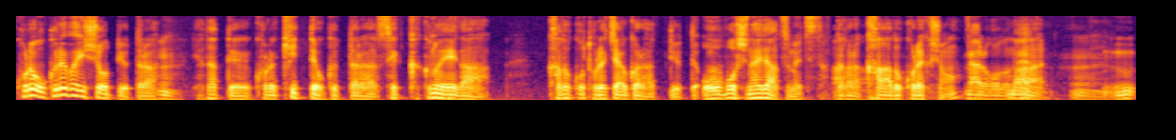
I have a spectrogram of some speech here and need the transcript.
これ送ればいいっしょって言ったら、どうん。いやだってこれ切って送ったらせっかくの絵が角っこ取れちゃうからって言って応募しないで集めてた。だからカードコレクション。なるほどね。まあうん。ん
